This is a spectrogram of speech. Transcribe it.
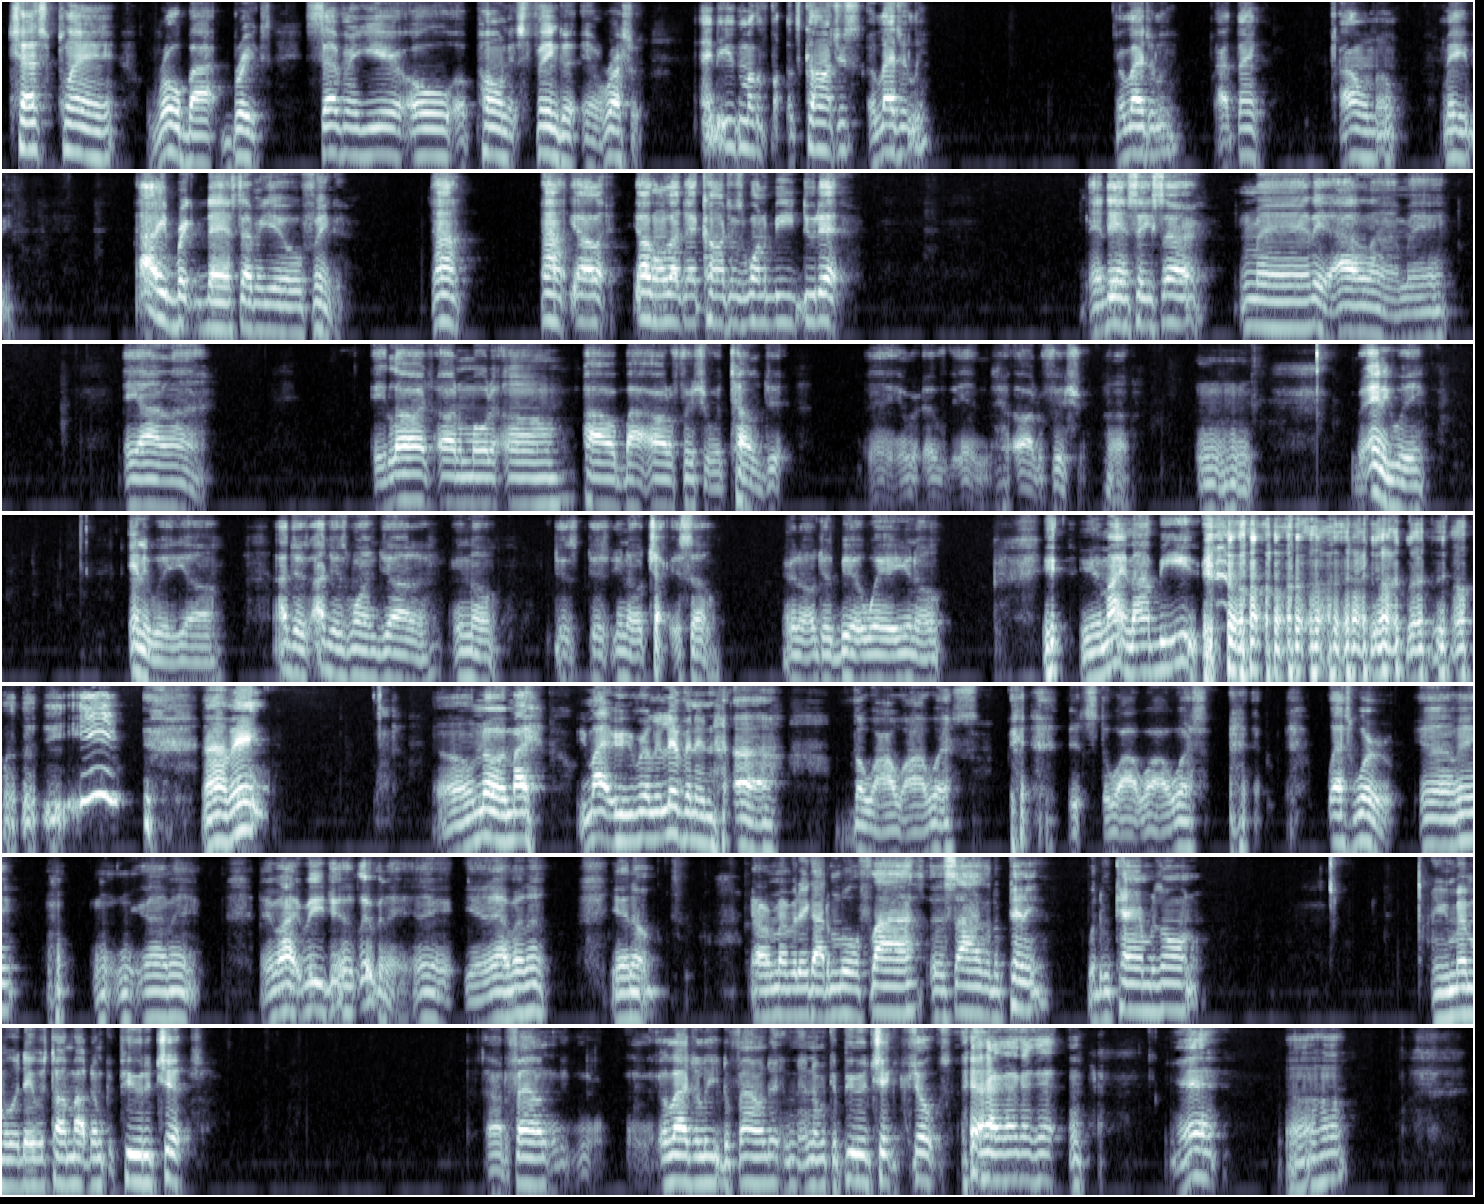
chess playing robot breaks seven year old opponent's finger in Russia. Ain't these motherfuckers conscious? Allegedly. Allegedly. I think. I don't know. Maybe. How they break the damn seven year old finger? Huh? Huh? Y'all y'all gonna let that conscious wanna be do that? And then say sorry? Man, they out of line, man. They out of line. A large automotive arm powered by artificial intelligence. Eh, eh, eh, artificial, huh? Mm-hmm. But anyway, anyway, y'all. I just I just wanted y'all to, you know, just just you know, check yourself. You know, just be aware, you know. It, it might not be you. I mean, I don't know. It might you might be really living in uh the Wild Wild West. it's the Wild Wild West. West world. You know what I mean? you know what I mean? It might be just living it. You never know. You know. Y'all remember they got them little flies the size of the penny with them cameras on them. And you remember what they was talking about them computer chips? Uh, the found allegedly the founder and them computer chip jokes. yeah. Uh-huh.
